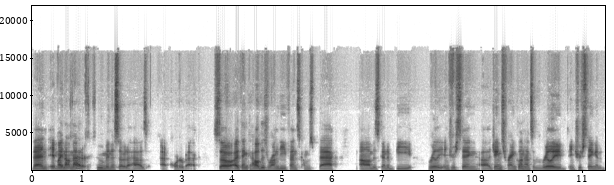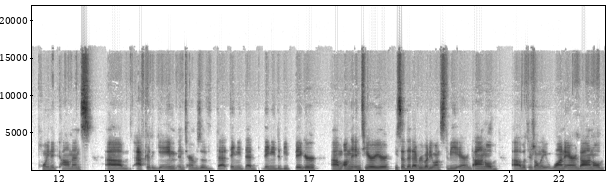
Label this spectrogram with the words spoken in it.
then it might not matter who Minnesota has at quarterback. So I think how this run defense comes back um, is going to be really interesting. Uh, James Franklin had some really interesting and pointed comments um, after the game in terms of that they need that they need to be bigger um, on the interior. He said that everybody wants to be Aaron Donald, uh, but there's only one Aaron Donald.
